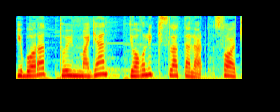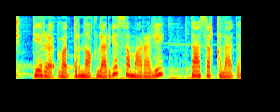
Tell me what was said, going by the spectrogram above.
iborat to'yinmagan yog'li kislotalar soch teri va tirnoqlarga samarali ta'sir qiladi.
